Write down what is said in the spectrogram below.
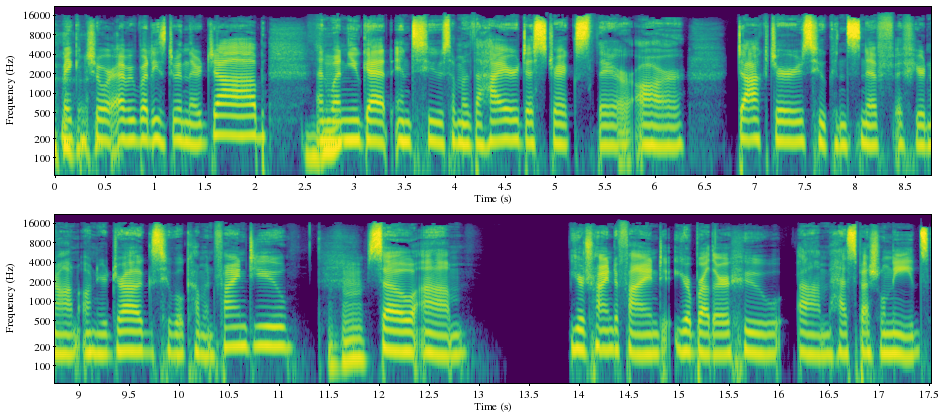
making sure everybody's doing their job. And Mhm. when you get into some of the higher districts, there are doctors who can sniff if you're not on your drugs, who will come and find you. Mhm. So, um, you're trying to find your brother who um, has special needs,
